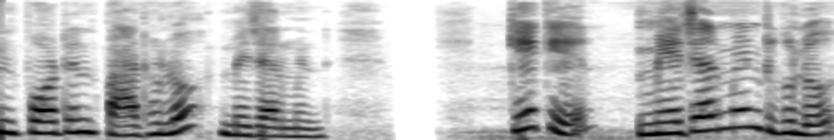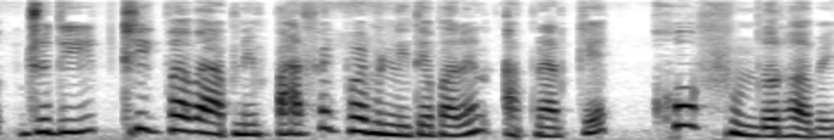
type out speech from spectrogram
ইম্পর্টেন্ট পার্ট হলো মেজারমেন্ট কেকের মেজারমেন্টগুলো যদি ঠিকভাবে আপনি পারফেক্টভাবে নিতে পারেন, আপনার কেক খুব সুন্দর হবে।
